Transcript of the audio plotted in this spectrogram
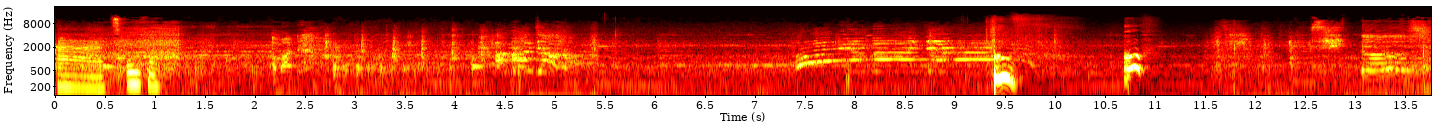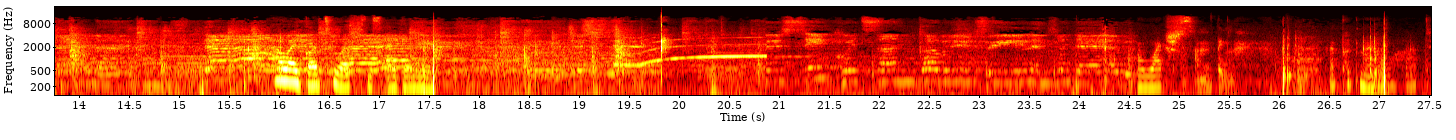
Ah, it's over. I got to watch this, I don't know. I watched something. I put my whole heart.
